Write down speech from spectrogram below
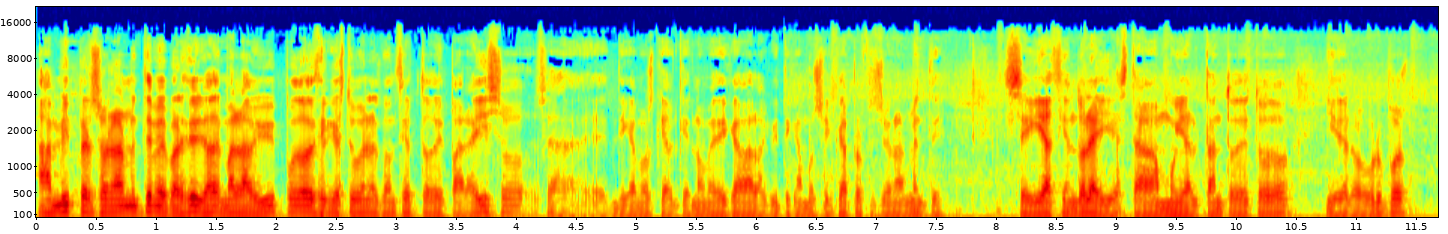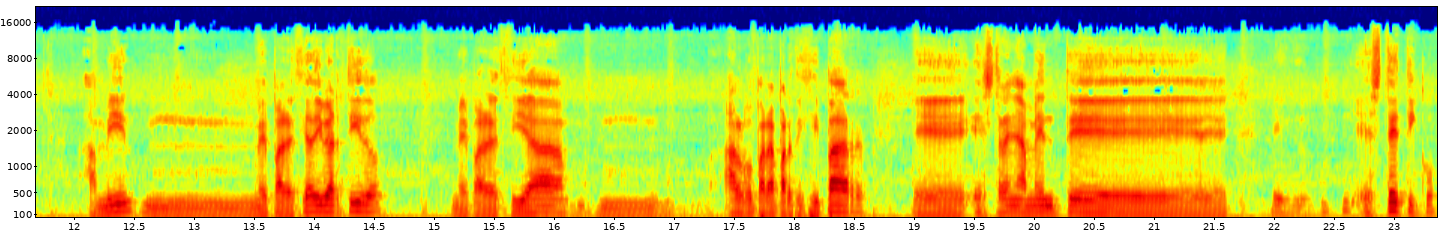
A mí personalmente me pareció, yo además la viví, puedo decir que estuve en el concierto de Paraíso, o sea, eh, digamos que aunque no me dedicaba a la crítica musical profesionalmente, seguía haciéndola y estaba muy al tanto de todo y de los grupos. A mí mm, me parecía divertido, me parecía mm, algo para participar, eh, extrañamente eh, estético.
